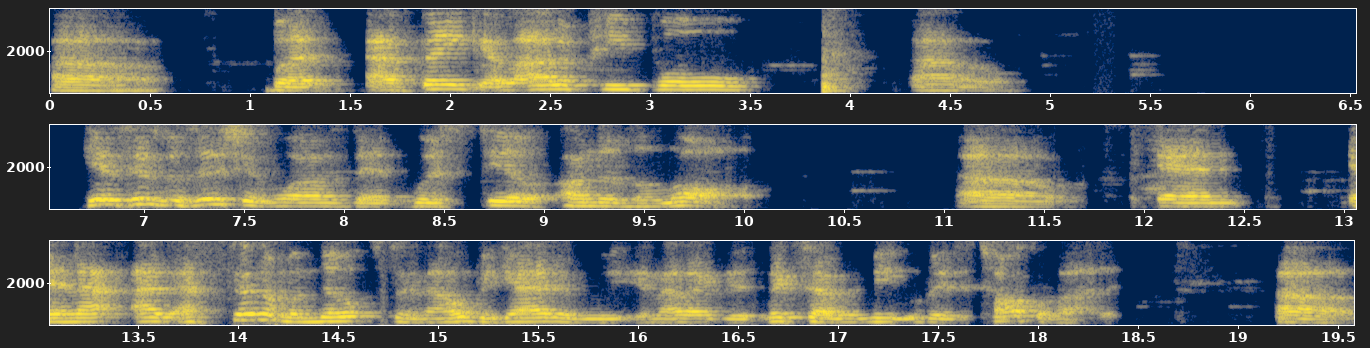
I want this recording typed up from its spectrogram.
Uh, but I think a lot of people, uh, his, his position was that we're still under the law. Uh, and and I, I, I, sent him a note and I hope he got it. And, we, and I like the next time we meet, we'll be able to talk about it. Uh,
